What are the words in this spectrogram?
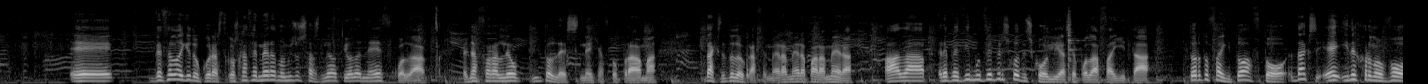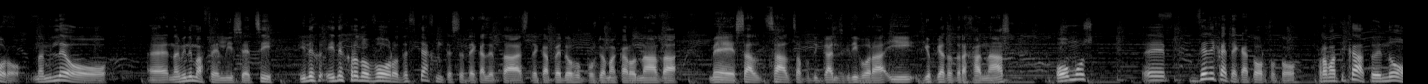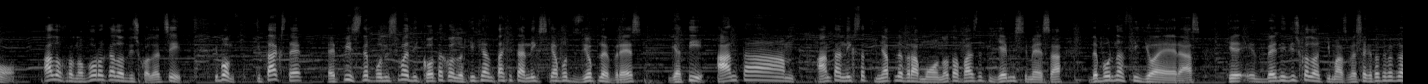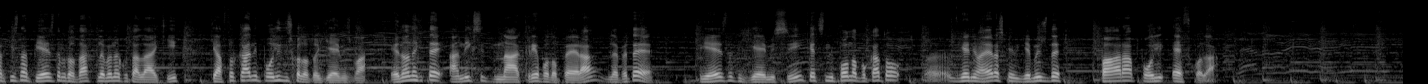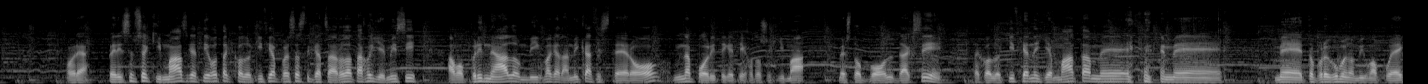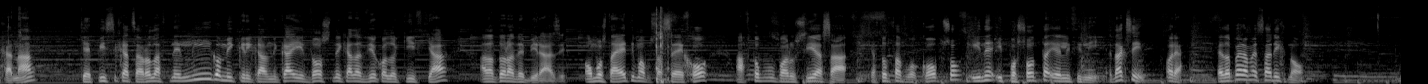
Ε, δεν θέλω να γίνω κουραστικός. Κάθε μέρα νομίζω σας λέω ότι όλα είναι εύκολα. Μια φορά λέω, μην το λες συνέχεια αυτό το πράγμα. Εντάξει, δεν το λέω κάθε μέρα, μέρα παραμέρα. Αλλά ρε παιδί μου, δεν βρίσκω δυσκολία σε πολλά φαγητά. Τώρα το φαγητό αυτό, εντάξει, ε, είναι χρονοβόρο. Να μην λέω. Ε, να μην είμαι αφελής, έτσι. Είναι, είναι χρονοβόρο. Δεν φτιάχνεται σε 10 λεπτά, σε 15 όπως μια μακαρονάδα με σάλτσα που την κάνεις γρήγορα ή δύο πιάτα τραχανάς. Όμως ε, δεν είναι κάτι ακατόρθωτο. Πραγματικά το εννοώ. Άλλο χρονοβόρο και άλλο δύσκολο, έτσι. Λοιπόν, κοιτάξτε, επίσης είναι πολύ σημαντικό τα κολοκύθια να τα έχετε ανοίξει και από τις δύο πλευρές. Γιατί αν τα, αν τα ανοίξετε από τη μια πλευρά μόνο, όταν βάζετε τη γέμιση μέσα, δεν μπορεί να φύγει ο αέρας και μπαίνει δύσκολο εκεί μα μέσα και τότε πρέπει να αρχίσετε να πιέζετε με το δάχτυλο με ένα κουταλάκι και αυτό κάνει πολύ δύσκολο το γέμισμα. Ενώ αν έχετε ανοίξει την άκρη από εδώ πέρα, βλέπετε, πιέζετε τη γέμιση και έτσι λοιπόν από κάτω ε, βγαίνει ο αέρας και γεμίζονται πάρα πολύ εύκολα. Ωραία. Περίσσεψε ο κοιμά γιατί εγώ τα κολοκύθια που έστω στην κατσαρόλα τα έχω γεμίσει από πριν με άλλο μείγμα για να μην καθυστερώ. Μην απορείτε γιατί έχω τόσο κοιμά μες στο μπολ, εντάξει. Τα κολοκύθια είναι γεμάτα με, με, με το προηγούμενο μείγμα που έκανα. Και επίσης η κατσαρόλα αυτή είναι λίγο μικρή. Κανονικά η δόση είναι και άλλα δύο κολοκύθια, αλλά τώρα δεν πειράζει. Όμως τα έτοιμα που σας έχω, αυτό που παρουσίασα και αυτό που θα βγοκόψω, είναι η ποσότητα η αληθινή. Εντάξει, ωραία. Εδώ πέρα μέσα ρίχνω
